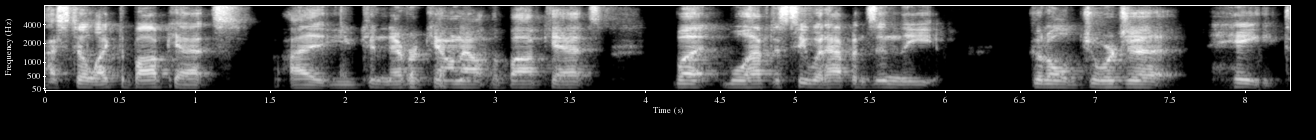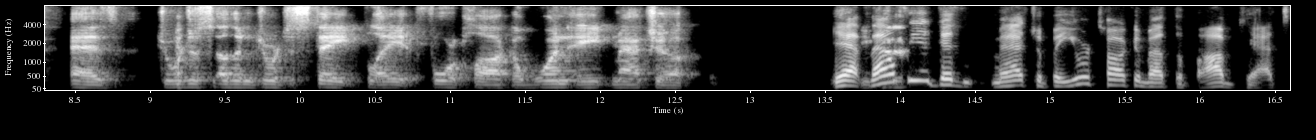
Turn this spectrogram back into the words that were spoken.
I still like the Bobcats. I you can never count out the Bobcats, but we'll have to see what happens in the good old Georgia hate as Georgia Southern Georgia State play at four o'clock, a one eight matchup. Yeah, that'll be a good matchup. But you were talking about the Bobcats.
